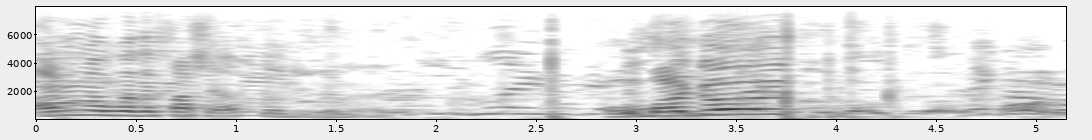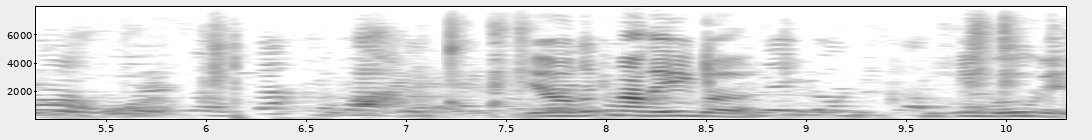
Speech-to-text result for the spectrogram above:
I don't know whether if I should upload it or not. Oh my god! Yo, look at my ladybug. He moving.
